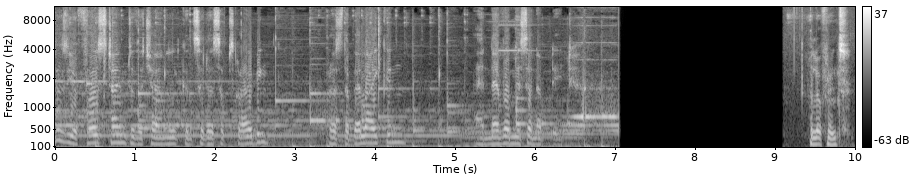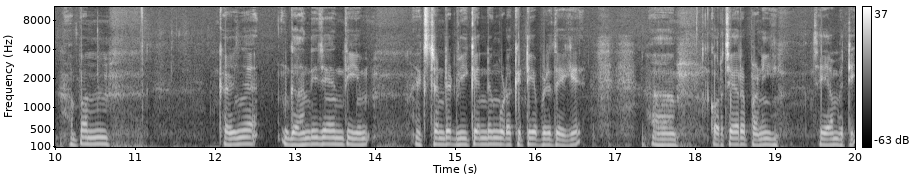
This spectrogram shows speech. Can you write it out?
this is your first time to the channel, consider subscribing, press the bell icon, and never miss an update. Hello friends അപ്പം കഴിഞ്ഞ ഗാന്ധി ജയന്തിയും എക്സ്റ്റെൻഡഡ് വീക്കെൻഡും കൂടെ കിട്ടിയപ്പോഴത്തേക്ക് കുറച്ചേറെ പണി ചെയ്യാൻ പറ്റി.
